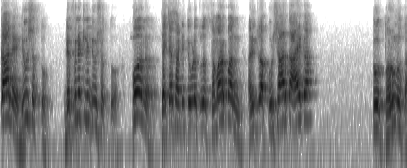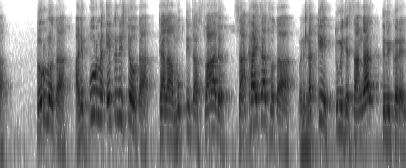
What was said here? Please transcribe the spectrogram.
का नाही देऊ शकतो. डेफिनेटली देऊ शकतो. पण त्याच्यासाठी तेवढं तुझं समर्पण आणि तुझा पुरुषार्थ आहे का? तो तरुण होता. तरुण होता आणि पूर्ण एकनिष्ठ होता. त्याला मुक्तीचा स्वाद चाखायचाच होता. म्हणजे नक्की तुम्ही जे सांगाल ते मी करेल.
